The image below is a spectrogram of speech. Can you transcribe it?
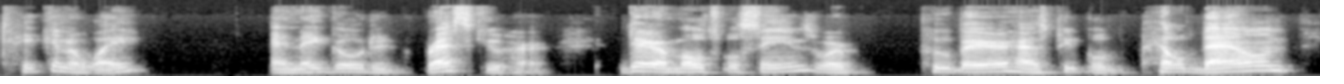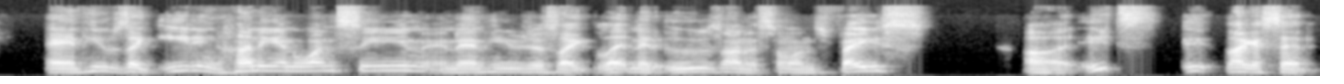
taken away and they go to rescue her. There are multiple scenes where Pooh Bear has people held down and he was like eating honey in one scene and then he was just like letting it ooze onto someone's face. Uh it's it, like I said,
